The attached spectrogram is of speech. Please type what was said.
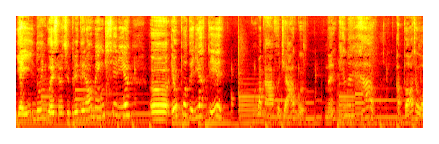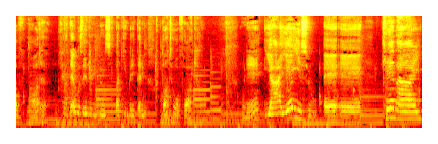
E aí, no inglês traduzido literalmente, seria: uh, Eu poderia ter uma garrafa de água, né? Can I have a bottle of water? Até eu gostei do, do sotaque britânico: Bottle of water. Né? E aí é isso: é, é, Can I,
